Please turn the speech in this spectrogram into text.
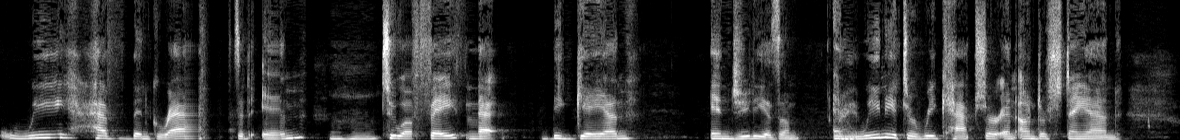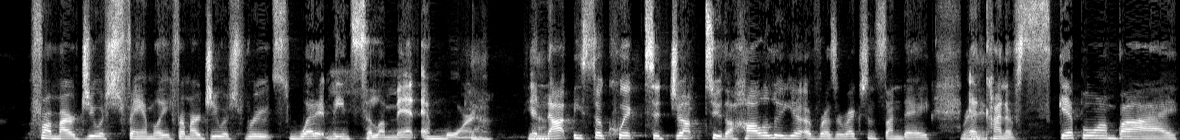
we have been grafted in mm-hmm. to a faith that began in judaism and right. we need to recapture and understand from our Jewish family, from our Jewish roots, what it means to lament and mourn. Yeah. Yeah. And not be so quick to jump to the hallelujah of Resurrection Sunday right. and kind of skip on by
